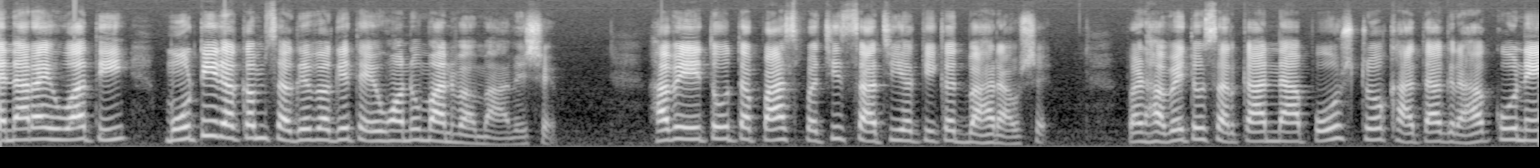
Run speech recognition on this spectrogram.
એનઆરઆઈ હોવાથી મોટી રકમ સગે વગે થઈ હોવાનું માનવામાં આવે છે. હવે એ તો તપાસ પછી જ સાચી હકીકત બહાર આવશે. પણ હવે તો સરકારના પોસ્ટ ખાતા ગ્રાહકોને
